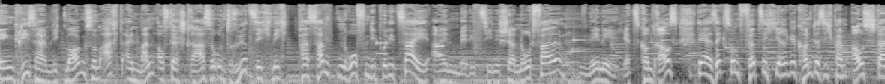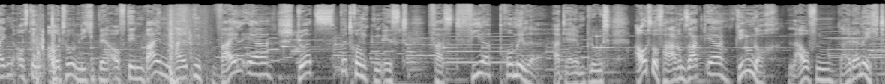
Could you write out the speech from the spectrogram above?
In Griesheim liegt morgens um 8 ein Mann auf der Straße und rührt sich nicht. Passanten rufen die Polizei. Ein medizinischer Notfall? Nee, nee, jetzt kommt raus. Der 46-Jährige konnte sich beim Aussteigen aus dem Auto nicht mehr auf den Beinen halten, weil er sturzbetrunken ist. Fast vier Promille hat er im Blut. Autofahren, sagt er, ging noch. Laufen leider nicht.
